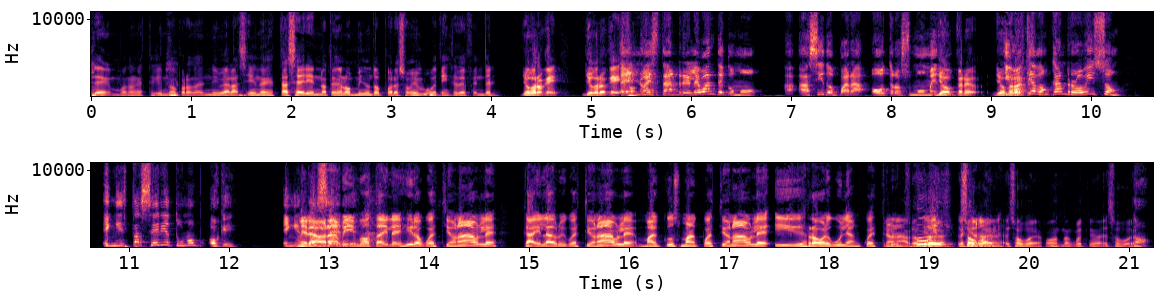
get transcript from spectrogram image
De- bueno, en este equipo no, pero no es nivel así. En esta serie no tiene los minutos por eso mismo que tienes que defender. Yo creo que, yo creo que. Él no es tan relevante como ha ha sido para otros momentos. Yo creo- yo Igual creo que Duncan Robinson. En esta serie tú no. Ok. En esta Mira, ahora serie- mismo Tyler Hero cuestionable, Kyle Lowry cuestionable, Marcus Smart cuestionable y Robert Williams cuestionable. Eso juega, eso juega, eso juega. Cuando están cuestionados, eso juega. No,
